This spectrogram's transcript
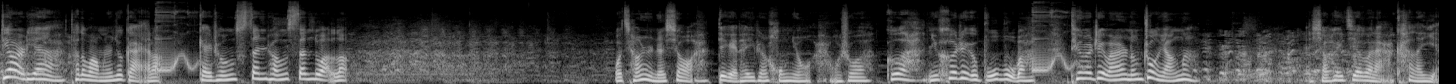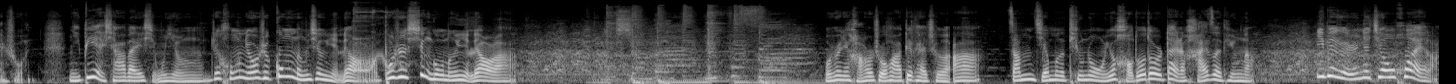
第二天啊，他的网名就改了，改成三长三短了。我强忍着笑啊，递给他一瓶红牛。哎，我说哥，你喝这个补补吧，听说这玩意儿能壮阳呢。小黑接过来看了一眼，说：“你别瞎掰行不行？这红牛是功能性饮料，不是性功能饮料啊。”我说：“你好好说话，别开车啊。”咱们节目的听众有好多都是带着孩子听的，你别给人家教坏了。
